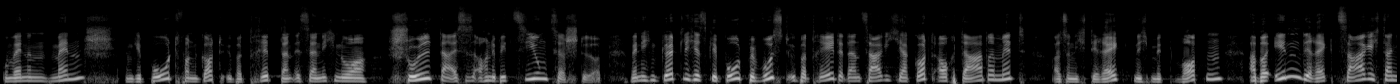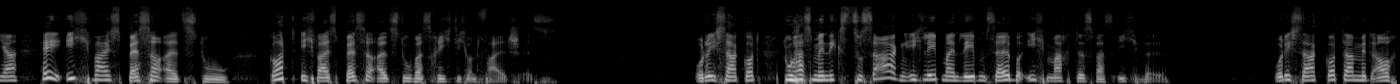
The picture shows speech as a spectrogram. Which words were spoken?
Und wenn ein Mensch ein Gebot von Gott übertritt, dann ist ja nicht nur Schuld da, es ist auch eine Beziehung zerstört. Wenn ich ein göttliches Gebot bewusst übertrete, dann sage ich ja Gott auch da damit, also nicht direkt, nicht mit Worten, aber indirekt sage ich dann ja, hey, ich weiß besser als du. Gott, ich weiß besser als du, was richtig und falsch ist. Oder ich sage Gott, du hast mir nichts zu sagen, ich lebe mein Leben selber, ich mache das, was ich will. Oder ich sage Gott damit auch,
